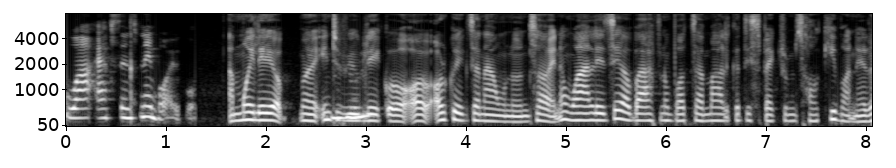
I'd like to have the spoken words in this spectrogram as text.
वा एब्सेन्स नै भएको। मैले इन्टरभ्यू लिएको अर्को एकजना हुनुहुन्छ होइन? उहाँले चाहिँ अब आफ्नो बच्चामा अलिकति स्पेक्ट्रम छ कि भनेर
